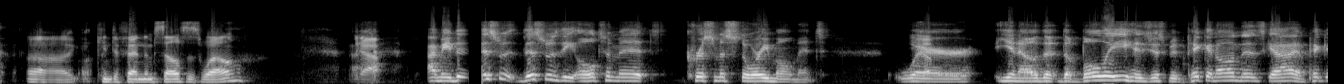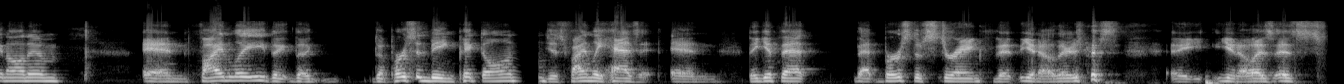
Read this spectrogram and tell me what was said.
uh, can defend themselves as well. Yeah. I mean, this was this was the ultimate Christmas story moment where you know the the bully has just been picking on this guy and picking on him, and finally the the the person being picked on just finally has it, and they get that that burst of strength that you know they're just a, you know as as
